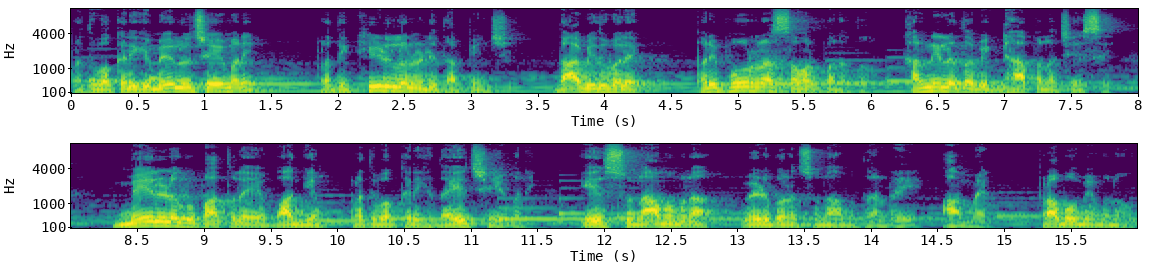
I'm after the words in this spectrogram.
ప్రతి ఒక్కరికి మేలు చేయమని ప్రతి కీడుల నుండి తప్పించి దావిదు పరిపూర్ణ సమర్పణతో కన్నీళ్ళతో విజ్ఞాపన చేసి మేలులకు పాత్రలయ్యే భాగ్యం ప్రతి ఒక్కరికి దయచేయమని యేసు నామమున వేడుకొనొచ్చున్నాము తండ్రి. ఆమెన్. ప్రభు మిమ్మను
